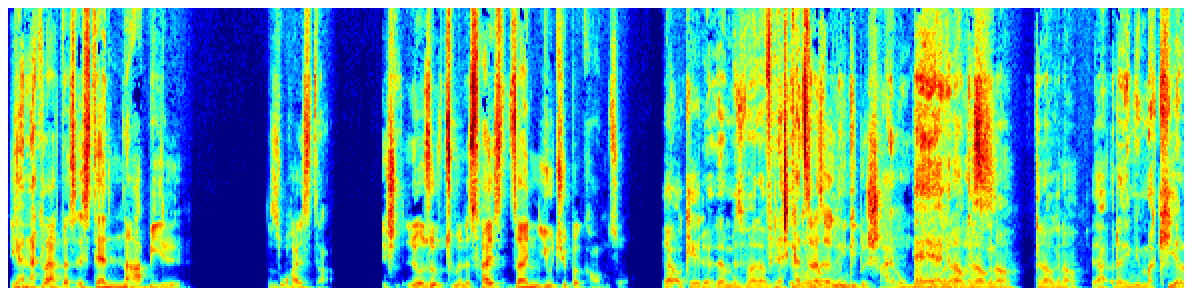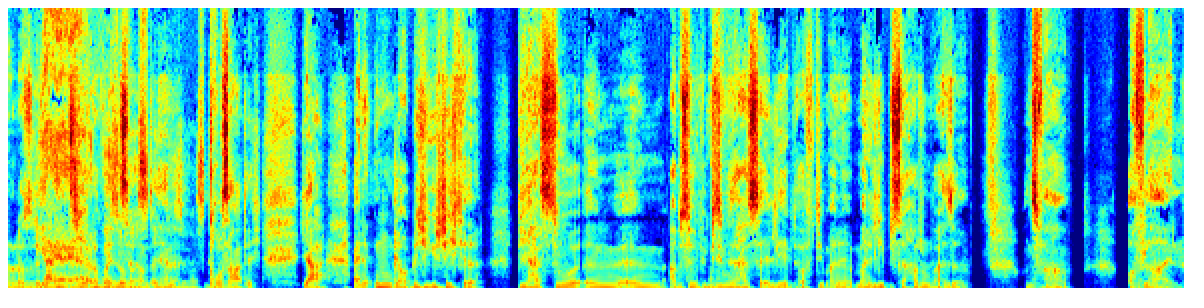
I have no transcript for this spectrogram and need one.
ja, na klar, das ist der Nabil. So heißt er. Ich, so zumindest heißt sein YouTube-Account so. Ja, okay, da, da müssen wir dann. Vielleicht kannst du das irgendwie in die Beschreibung Ja, machen. ja, oder genau, genau, genau, genau, genau. Ja, oder irgendwie markieren oder so. Ja, ja, ja, irgendwie sowas, irgendwie sowas, genau. Großartig. Ja, eine unglaubliche Geschichte. Die hast du ähm, ähm, absolviert, beziehungsweise hast du erlebt auf die meine meine liebste Art und Weise. Und zwar offline.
